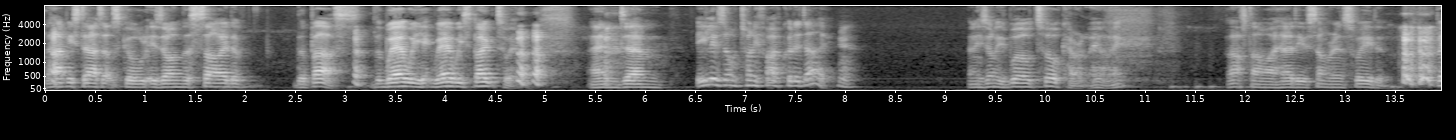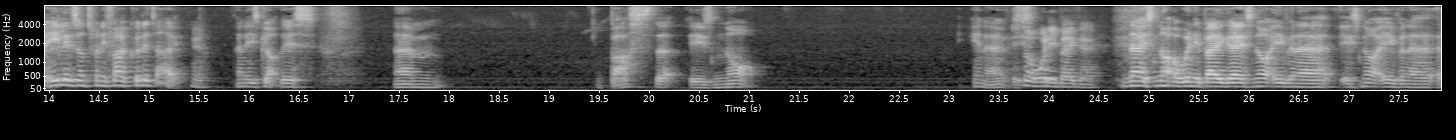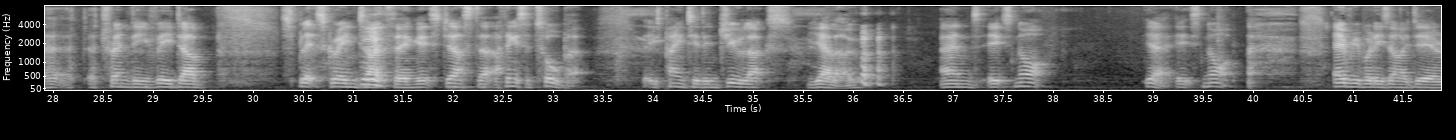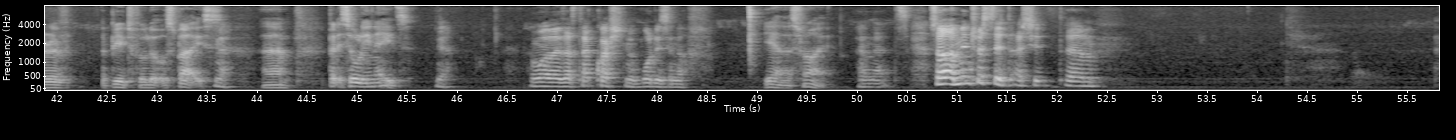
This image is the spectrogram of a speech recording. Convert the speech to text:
the Happy Startup School is on the side of the bus where we where we spoke to him, and um, he lives on twenty five quid a day. Yeah. and he's on his world tour currently. I think. Last time I heard, he was somewhere in Sweden, but he lives on twenty five quid a day. Yeah. And he's got this um, bus that is not. You know, It's not Winnebago. no, it's not a Winnebago. It's not even a. It's not even a, a, a trendy V Dub split screen type thing. It's just. A, I think it's a Talbot that he's painted in Dulux yellow, and it's not. Yeah, it's not everybody's idea of a beautiful little space. No. Um, but it's all he needs. And well, that's that question of what is enough. Yeah, that's right. and that's so i'm interested actually um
